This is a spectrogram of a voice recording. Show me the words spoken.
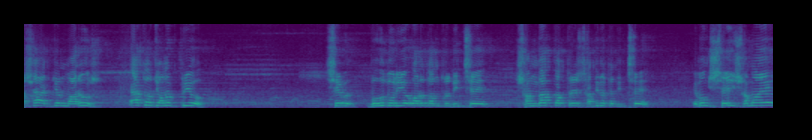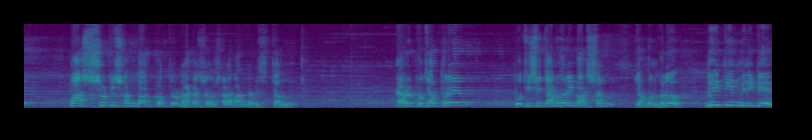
আসা একজন মানুষ এত জনপ্রিয়, সে বহুদলীয় গণতন্ত্র দিচ্ছে, সংবাদপত্রের স্বাধীনতা দিচ্ছে এবং সেই সময়ে পাঁচশোটি সংবাদপত্র ঢাকা সহ সারা বাংলাদেশে চালু হয়েছে। কারণ পঁচাত্তরের পঁচিশে জানুয়ারি বাকশাল যখন হলো, দুই তিন মিনিটের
